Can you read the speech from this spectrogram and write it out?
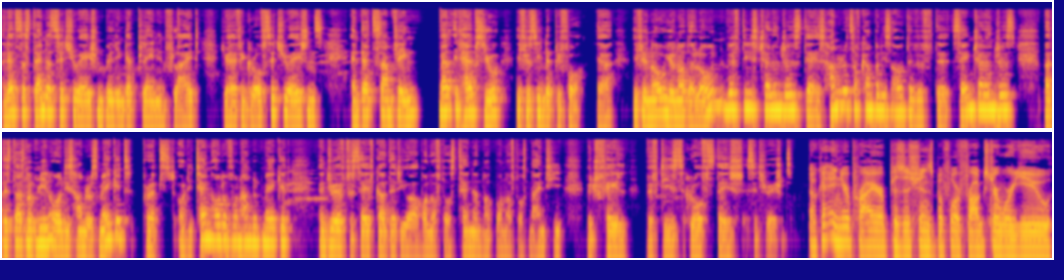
And that's the standard situation, building that plane in flight. You have in growth situations. And that's something well, it helps you if you've seen that before. Yeah. If you know you're not alone with these challenges, there is hundreds of companies out there with the same challenges, but this does not mean all these hundreds make it. Perhaps only 10 out of 100 make it. And you have to safeguard that you are one of those 10 and not one of those 90 which fail with these growth stage situations. Okay. In your prior positions before Fraugster, were you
